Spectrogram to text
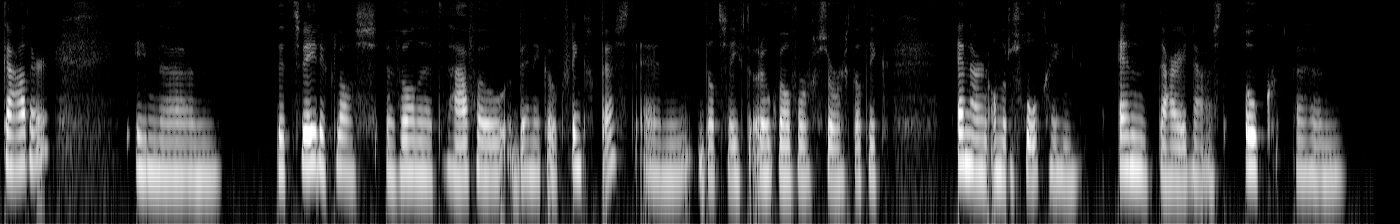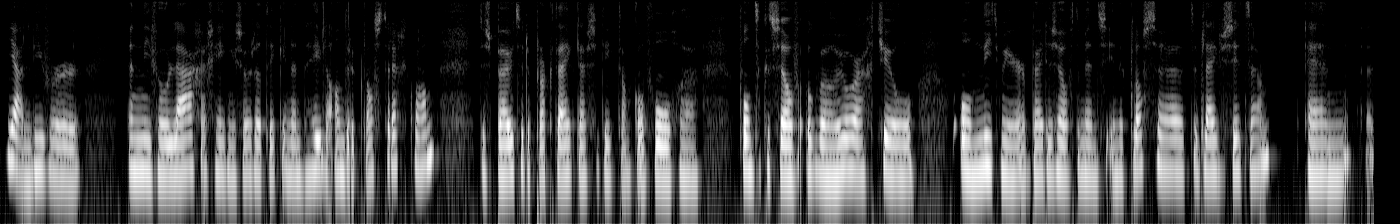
kader. In ehm, de tweede klas van het HAVO ben ik ook flink gepest. En dat heeft er ook wel voor gezorgd dat ik en naar een andere school ging. En daarnaast ook um, ja, liever een niveau lager ging, zodat ik in een hele andere klas terecht kwam. Dus buiten de praktijklessen die ik dan kon volgen, vond ik het zelf ook wel heel erg chill om niet meer bij dezelfde mensen in de klas uh, te blijven zitten. En uh,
